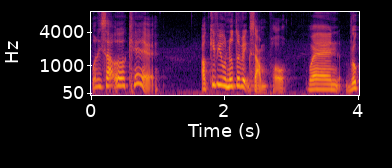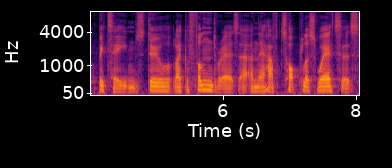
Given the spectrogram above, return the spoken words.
well, is that okay? I'll give you another example. When rugby teams do like a fundraiser and they have topless waiters,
